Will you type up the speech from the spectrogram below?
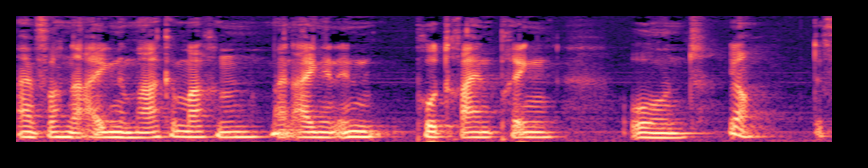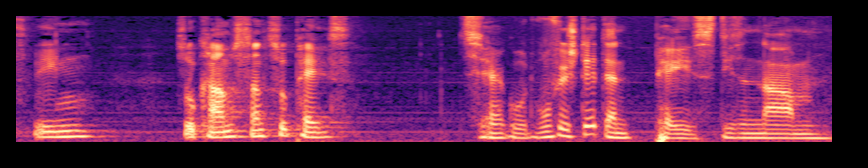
einfach eine eigene Marke machen, meinen eigenen Input reinbringen und ja, deswegen, so kam es dann zu Pace. Sehr gut. Wofür steht denn Pace, diesen Namen?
